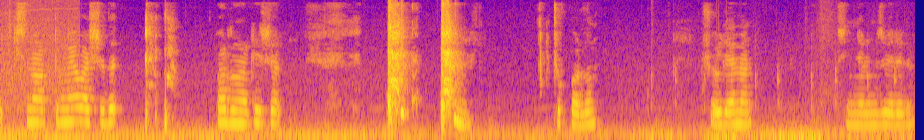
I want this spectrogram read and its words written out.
etkisini arttırmaya başladı. pardon arkadaşlar. Çok pardon. Şöyle hemen sinyalimizi verelim.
